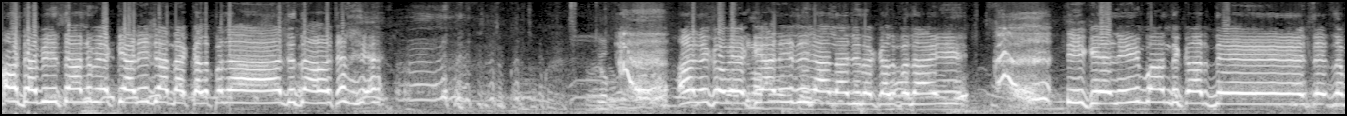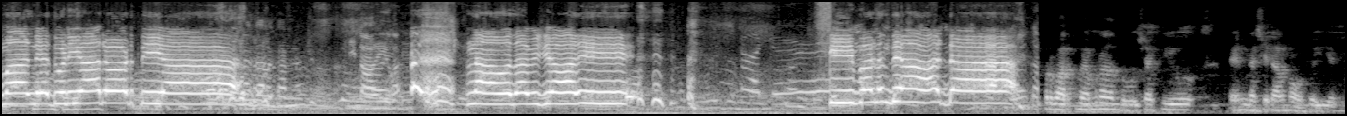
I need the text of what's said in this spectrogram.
ਸਾਡਾ ਵੀ ਸਾਨੂੰ ਵੇਖਿਆ ਨਹੀਂ ਜਾਂਦਾ ਕਲਪਦਾ ਜਿੱਦਾਂ ਹੋ ਚੱਲਿਆ। ਆਲੇ ਕੋ ਵੇਖਿਆ ਨਹੀਂ ਸੀ ਜਾਂਦਾ ਜਦੋਂ ਕਲਪਨਾਈ ਟੀਕੇ ਨਹੀਂ ਬੰਦ ਕਰਦੇ ਤੇ ਜ਼ਮਾਨੇ ਦੁਨੀਆ ਰੋੜਦੀ ਆ। ਕੀ ਨਾਂ ਉਹਦਾ ਵਿਚਾਰੀ ਕੀ ਬਣਦਿਆ ਸਾਡਾ। ਪਰਿਵਾਰਕ ਮੈਂਬਰਾਂ ਦਾ ਦੋਸ਼ ਹੈ ਕਿ ਉਹ ਇਹ ਨਸ਼ੇ ਨਾਲ ਮੌਤ ਹੋਈ ਹੈ ਜੀ।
